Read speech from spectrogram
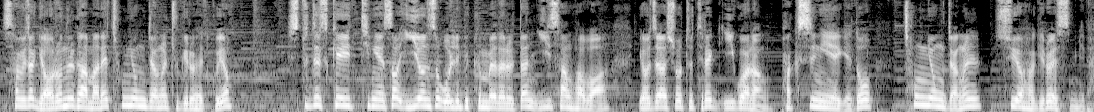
사회적 여론을 감안해 청룡장을 주기로 했고요. 스피드스케이팅에서 2연속 올림픽 금메달을 딴 이상화와 여자 쇼트트랙 이관왕 박승희에게도 청룡장을 수여하기로 했습니다.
